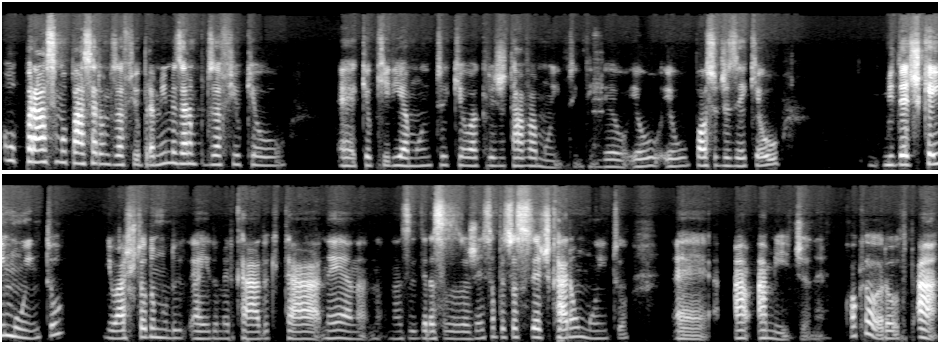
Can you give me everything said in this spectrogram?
o próximo passo era um desafio para mim, mas era um desafio que eu é, que eu queria muito e que eu acreditava muito, entendeu? Eu, eu posso dizer que eu me dediquei muito eu acho que todo mundo aí do mercado que está né, nas lideranças das agências são pessoas que se dedicaram muito é, à, à, mídia, né? Qual que é o outro? Ah,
